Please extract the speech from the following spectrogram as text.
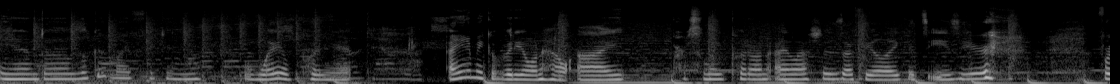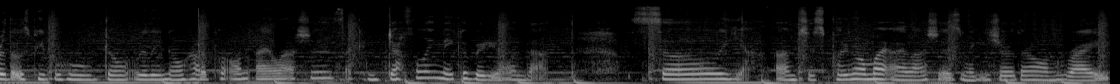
And uh, look at my freaking way of putting it. I need to make a video on how I personally put on eyelashes. I feel like it's easier for those people who don't really know how to put on eyelashes. I can definitely make a video on that. So yeah, I'm just putting on my eyelashes, making sure they're on right,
